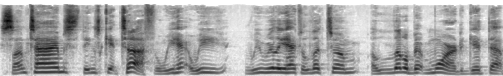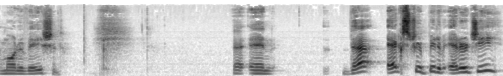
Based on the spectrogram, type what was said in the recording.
sometimes things get tough, and we ha- we we really have to look to Him a little bit more to get that motivation. And that extra bit of energy, you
